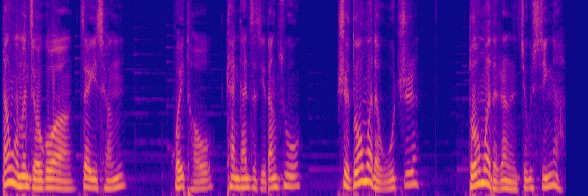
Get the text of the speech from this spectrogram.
当我们走过这一层，回头看看自己当初是多么的无知，多么的让人揪心啊！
